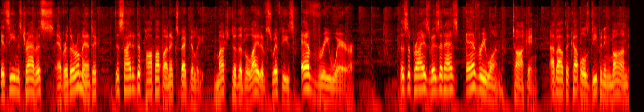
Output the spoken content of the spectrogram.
It seems Travis, ever the romantic, decided to pop up unexpectedly, much to the delight of Swifties everywhere. The surprise visit has everyone talking about the couple's deepening bond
